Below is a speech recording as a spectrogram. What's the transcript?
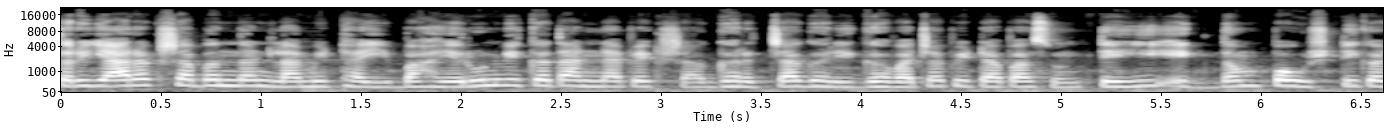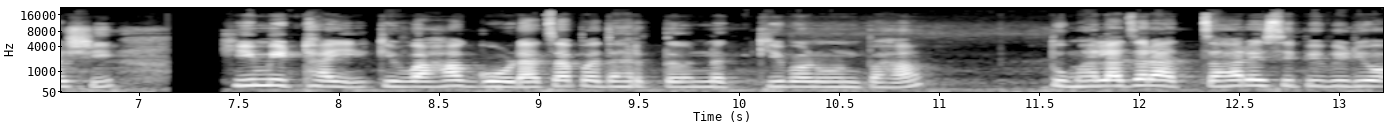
तर या रक्षाबंधनला मिठाई बाहेरून विकत आणण्यापेक्षा घरच्या घरी गव्हाच्या पिठापासून तेही एकदम पौष्टिक अशी ही मिठाई किंवा हा गोडाचा पदार्थ नक्की बनवून पहा. तुम्हाला जर आजचा हा रेसिपी व्हिडिओ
